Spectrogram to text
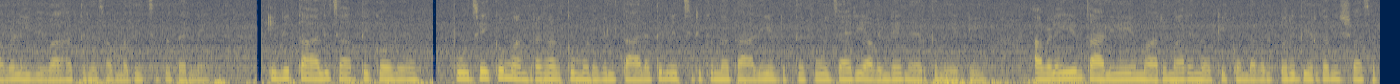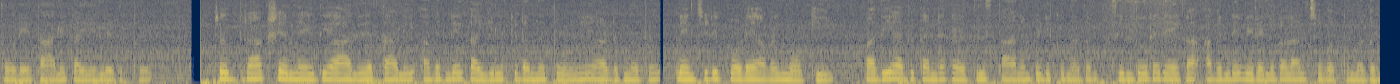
അവൾ ഈ വിവാഹത്തിന് സമ്മതിച്ചത് തന്നെ. ഇനി താലി ചാർത്തിക്കോളൂ. പൂജയ്ക്കും മന്ത്രങ്ങൾക്കും ഒടുവിൽ താലത്തിൽ വെച്ചിരിക്കുന്ന താലി എടുത്ത് പൂജാരി അവന്റെ നേർക്ക് നീട്ടി. അവളെയും താലിയെയും മാറി മാറി നോക്കിക്കൊണ്ടവൻ ഒരു ദീർഘനിശ്വാസത്തോടെ താലി കയ്യിലെടുത്തു രുദ്രാക്ഷ് എന്നെഴുതിയ ആലിലത്താലി അവന്റെ കയ്യിൽ കിടന്ന് തൂങ്ങിയാടുന്നത് നെഞ്ചിടിപ്പോടെ അവൾ നോക്കി. പതിയെ അത് തന്റെ കഴുത്തിൽ സ്ഥാനം പിടിക്കുന്നതും സിന്ദൂര സിന്ദൂരരേഖ അവന്റെ വിരലുകളാൽ ചുവക്കുന്നതും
